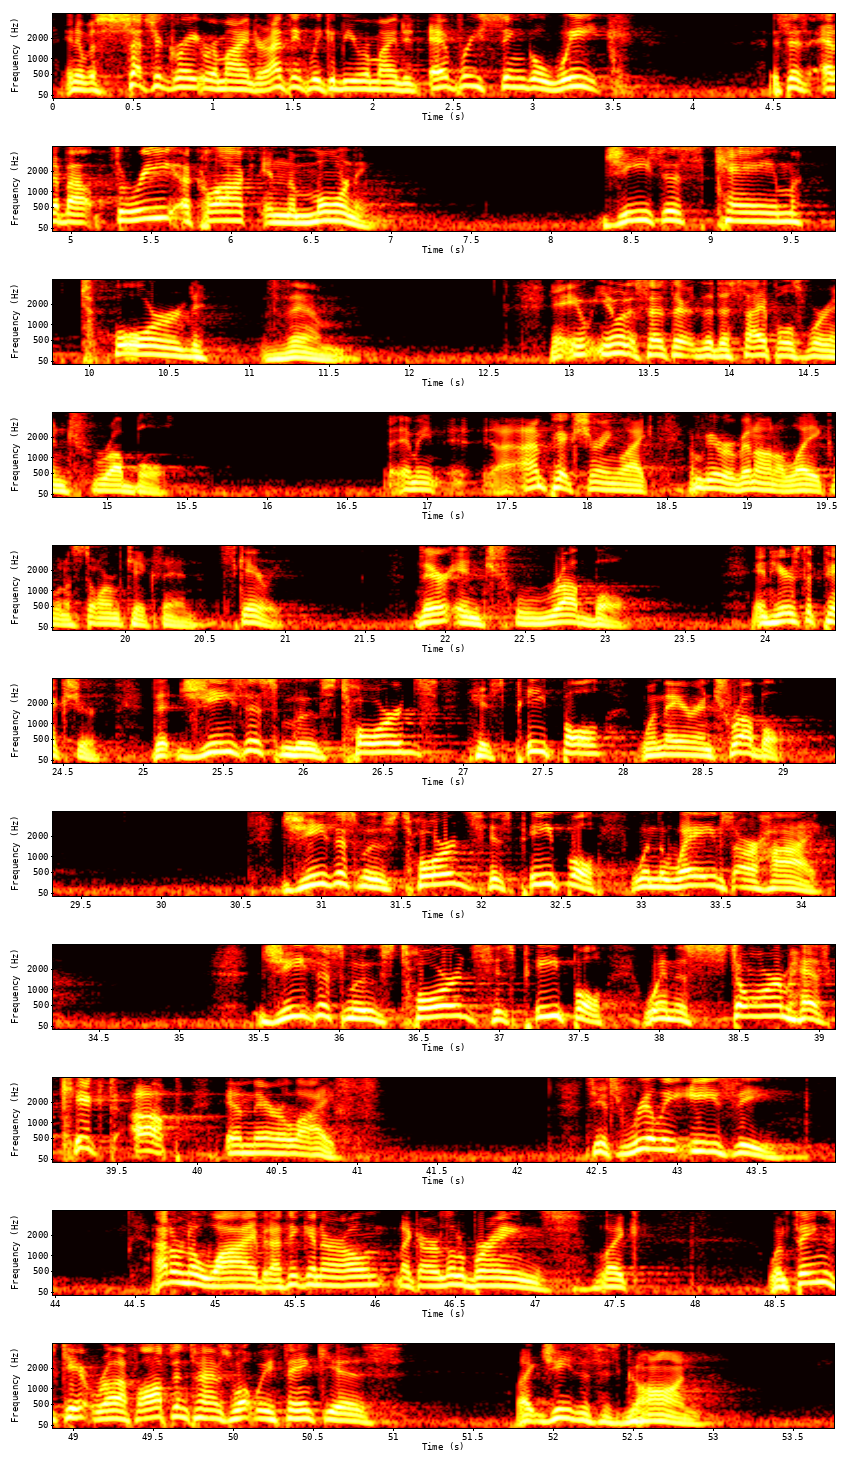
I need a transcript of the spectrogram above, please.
And it was such a great reminder. I think we could be reminded every single week. It says, At about three o'clock in the morning, Jesus came toward them. You know what it says there? The disciples were in trouble. I mean, I'm picturing like, have you ever been on a lake when a storm kicks in? scary. They're in trouble. And here's the picture that Jesus moves towards his people when they are in trouble. Jesus moves towards his people when the waves are high. Jesus moves towards his people when the storm has kicked up in their life. See, it's really easy. I don't know why, but I think in our own, like our little brains, like when things get rough, oftentimes what we think is, like, Jesus is gone.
